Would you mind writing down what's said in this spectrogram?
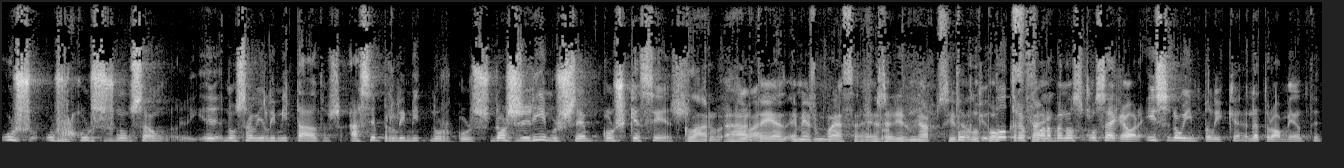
os, os, recursos não são, eh, não são ilimitados. Há sempre limite nos recursos. Nós gerimos sempre com escassez. Claro, a arte é? É, é? mesmo essa, é gerir o melhor possível Porque, o pouco de outra forma tem. não se consegue. Agora, isso não implica, naturalmente,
